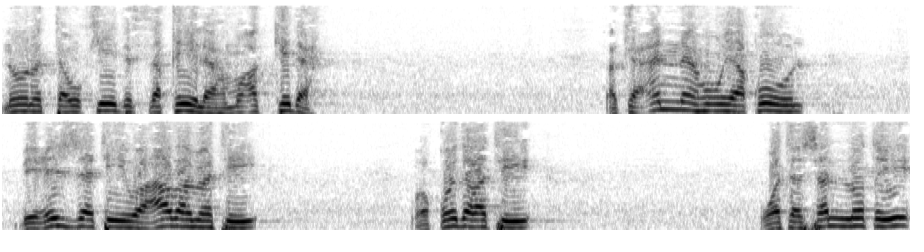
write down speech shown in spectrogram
نون التوكيد الثقيلة مؤكدة. فكأنه يقول بعزتي وعظمتي وقدرتي وتسلطي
